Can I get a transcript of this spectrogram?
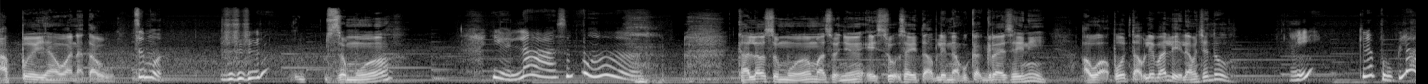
apa yang awak nak tahu? Semua Semua? Yelah semua Kalau semua, maksudnya esok saya tak boleh nak buka gerai saya ni. Awak pun tak boleh balik lah macam tu. Eh? Kenapa pula?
